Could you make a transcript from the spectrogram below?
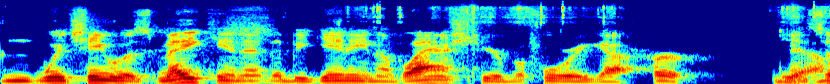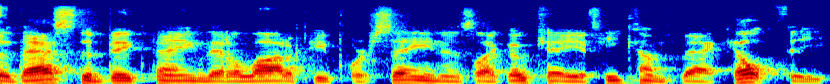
And which he was making at the beginning of last year before he got hurt. Yeah. And so that's the big thing that a lot of people are saying is like, okay, if he comes back healthy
